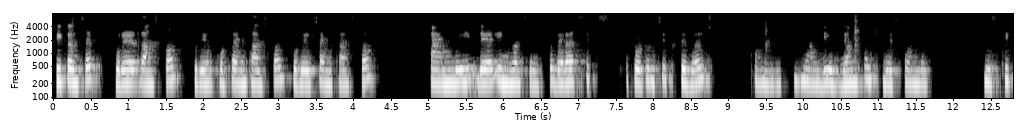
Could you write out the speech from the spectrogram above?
three concepts, Fourier transform, Fourier cosine transform, Fourier sine transform, and the, their inverses. So there are six, total six results. Um, now the examples based on the, these six,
